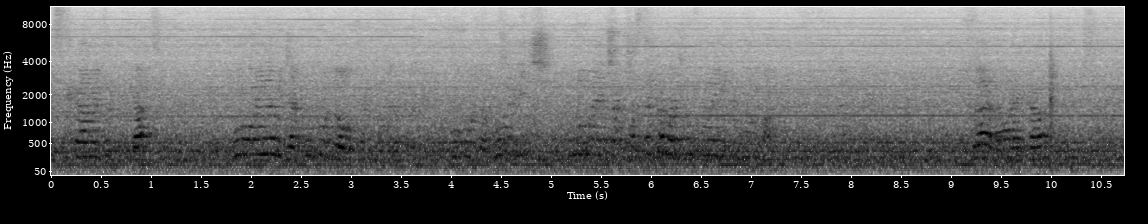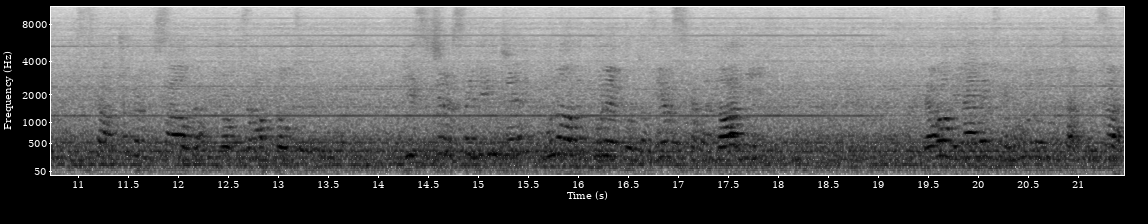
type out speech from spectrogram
İstikamete dikkat. Bu oynamayacak. Bu burada olacak. Bu burada. Bunu hiç. Bunu buraya çakacağız. Tek amacımız buraya gidip durmak. Güzel. Harika. İstikamet çok hafif sağladı. Çok güzel. Hatta oturdu. Pis içerisine girince bunu alıp buraya koyacağız. Yarısı kadar. Daha değil. Devam ilerletmeyin. Burada duracak. Güzel.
